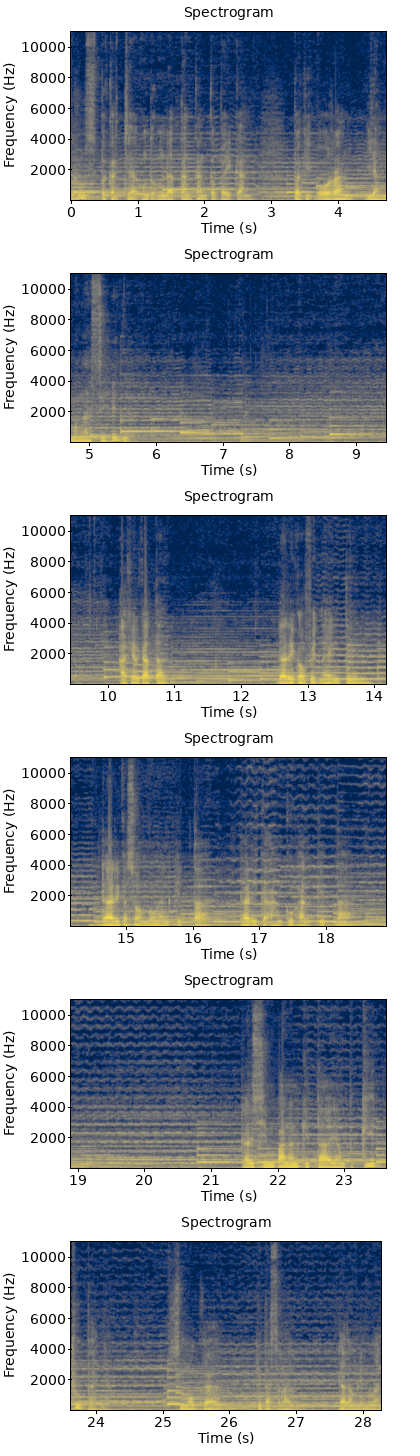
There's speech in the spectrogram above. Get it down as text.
terus bekerja untuk mendatangkan kebaikan bagi orang yang mengasihinya. Akhir kata, dari COVID-19, dari kesombongan kita, dari keangkuhan kita, dari simpanan kita yang begitu banyak. Semoga kita selalu dalam lindungan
